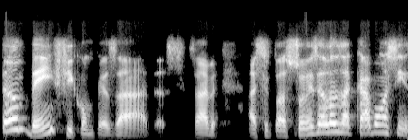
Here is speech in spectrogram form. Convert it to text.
também ficam pesadas, sabe? As situações, elas acabam assim,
